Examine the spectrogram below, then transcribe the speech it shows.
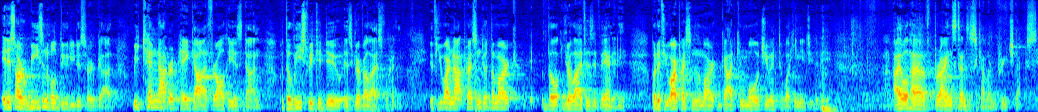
It is our reasonable duty to serve God. We cannot repay God for all he has done, but the least we could do is give our lives for him. If you are not pressing to the mark, the, your life is a vanity. But if you are pressing to the mark, God can mold you into what He needs you to be. I will have Bryan Stensaas come and preach next.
